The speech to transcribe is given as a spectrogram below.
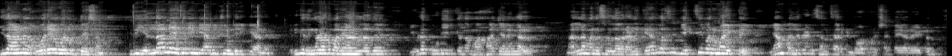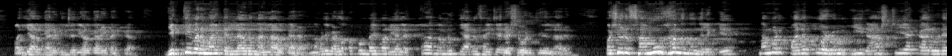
ഇതാണ് ഒരേ ഒരു ഉദ്ദേശം. ഇത് എല്ലാ മേഖലയും വ്യാപിച്ചുകൊണ്ടിരിക്കുകയാണ്. എനിക്ക് നിങ്ങളോട് പറയാനുള്ളത് ഇവിടെ കൂടിയിരിക്കുന്ന മഹാജനങ്ങൾ നല്ല മനസ്സുള്ളവരാണ്. കേരളത്തിൽ വ്യക്തിപരമായിട്ട് ഞാൻ പലരോടും സംസാരിക്കുന്നുണ്ട് ഓട്ടോറിക്ഷക്കാരായിട്ടും വലിയ ആൾക്കാരായിട്ടും ചെറിയ ആൾക്കാരായിട്ടൊക്കെ. വ്യക്തിപരമായിട്ട് എല്ലാവരും നല്ല ആൾക്കാരാണ്. നമ്മൾ ഈ വെള്ളപ്പൊക്കം ഉണ്ടായപ്പോൾ അറിയാലോ എത്ര നമ്മൾ ത്യാഗം സഹിച്ച രക്ഷപ്പെടുത്തിയത് എല്ലാവരും. പക്ഷെ ഒരു സമൂഹം എന്ന നിലയ്ക്ക് നമ്മൾ പലപ്പോഴും ഈ രാഷ്ട്രീയക്കാരുടെ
